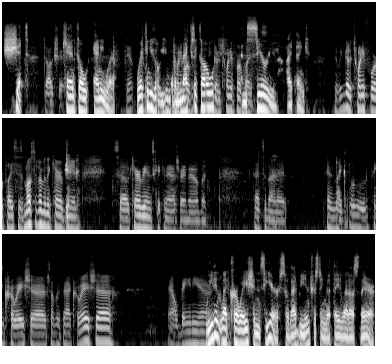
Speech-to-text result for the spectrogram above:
shit, Dog shit. can't go anywhere. Yep. Where can you go? You can go to Mexico go to 24 and places. Syria, I think. Yeah, we can go to 24 places. Most of them in the Caribbean. So Caribbean's kicking ass right now, but that's about it. And like I think Croatia or something like that. Croatia, Albania. We didn't let. Croatians here, so that'd be interesting that they let us there.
